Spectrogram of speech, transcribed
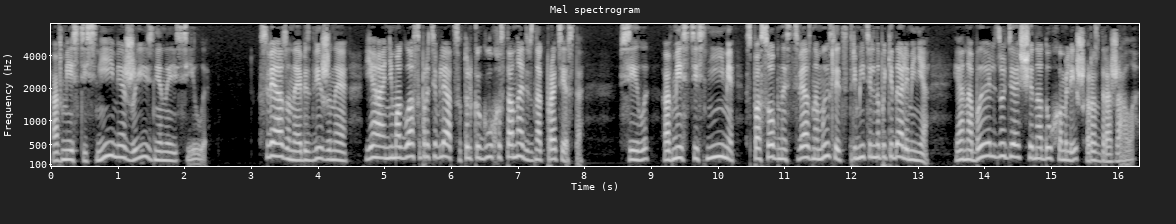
а вместе с ними жизненные силы. Связанная, обездвиженная, я не могла сопротивляться, только глухо стонать в знак протеста. Силы, а вместе с ними способность связно мыслить стремительно покидали меня, и Аннабель, зудящая над ухом, лишь раздражала.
